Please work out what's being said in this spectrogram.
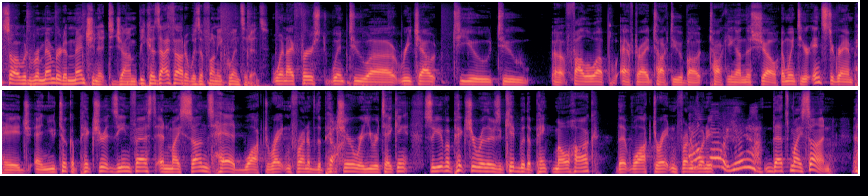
so I would remember to mention it to John because I thought it was a funny coincidence. When I first went to uh, reach out to you to uh, follow up after I talked to you about talking on this show, I went to your Instagram page and you took a picture at Zine Fest, and my son's head walked right in front of the picture where you were taking it. So you have a picture where there's a kid with a pink mohawk that walked right in front of one of Oh, yeah. That's my son.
